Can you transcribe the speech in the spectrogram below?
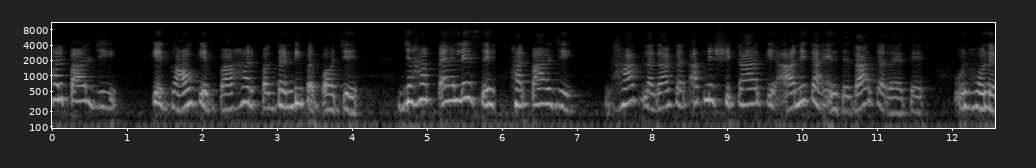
हरपाल जी के गाँव के बाहर पगडंडी पर पहुँचे, जहाँ पहले से हरपाल जी घात लगाकर अपने शिकार के आने का इंतज़ार कर रहे थे। उन्होंने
